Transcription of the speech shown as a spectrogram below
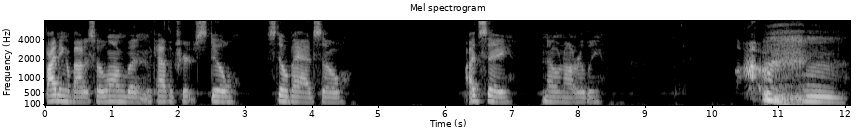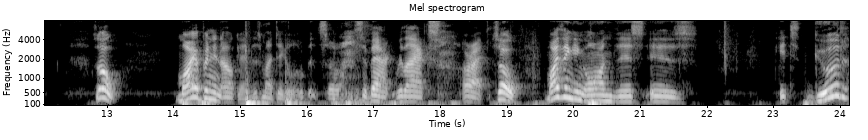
fighting about it so long, but in the Catholic Church is still, still bad. So I'd say no, not really. so, my opinion. Okay, this might take a little bit. So sit back, relax. All right. So my thinking on this is, it's good,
